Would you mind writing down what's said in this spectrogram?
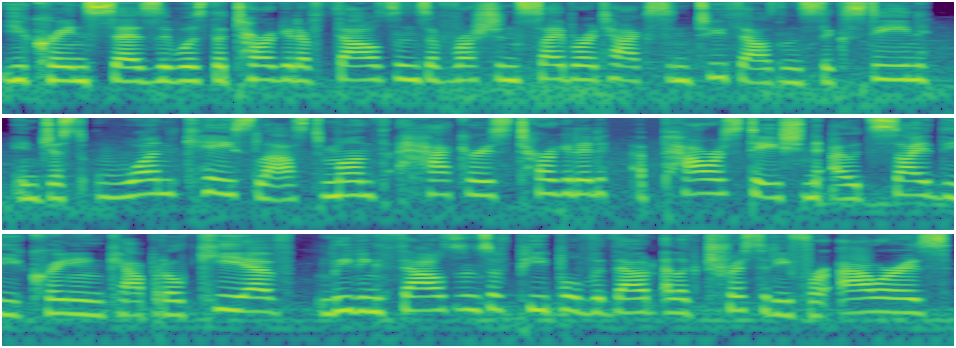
Ukraine says it was the target of thousands of Russian cyber attacks in 2016. In just one case last month, hackers targeted a power station outside the Ukrainian capital, Kiev, leaving thousands of people without electricity for hours.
